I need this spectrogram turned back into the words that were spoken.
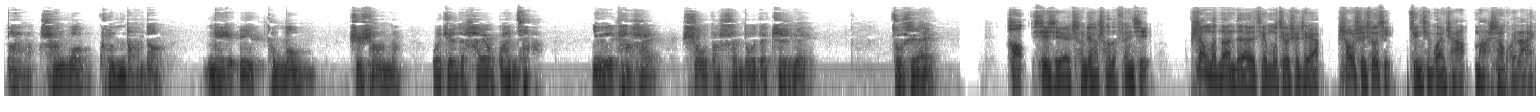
把韩国捆绑到？美日同盟之上呢，我觉得还要观察，因为他还受到很多的制约。主持人，好，谢谢程教授的分析。上半段的节目就是这样，稍事休息，军情观察马上回来。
